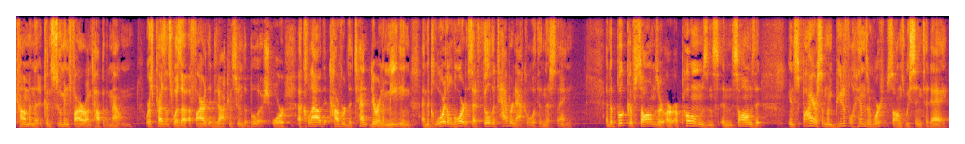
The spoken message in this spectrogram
come in the consuming fire on top of the mountain, or his presence was a, a fire that did not consume the bush, or a cloud that covered the tent during a meeting, and the glory of the Lord, it said, fill the tabernacle within this thing. And the book of Psalms are, are, are poems and, and songs that inspire some of the beautiful hymns and worship songs we sing today.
